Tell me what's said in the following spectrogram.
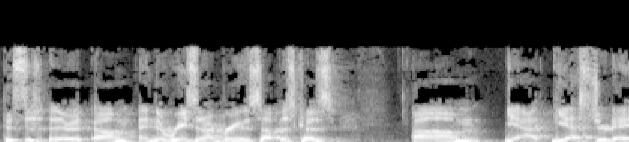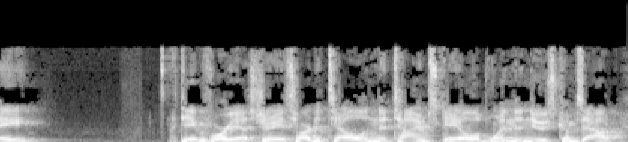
This is, um, and the reason I bring this up is because, um, yeah, yesterday, day before yesterday, it's hard to tell in the time scale of when the news comes out.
